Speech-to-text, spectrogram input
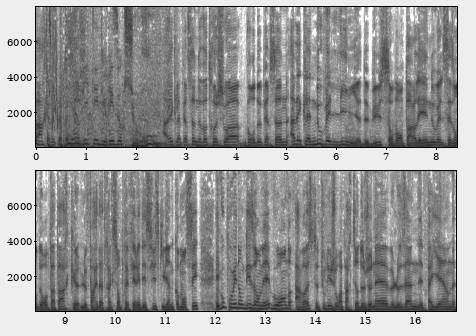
Parc avec la personne, L'invité du réseau. sur Rouge. avec la personne de votre choix pour deux personnes avec la nouvelle ligne de bus. On va en parler. Nouvelle saison d'Europa Park, le parc d'attractions préféré des Suisses qui vient de commencer. Et vous pouvez donc désormais vous rendre à Rust tous les jours à partir de Genève, Lausanne, Payerne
